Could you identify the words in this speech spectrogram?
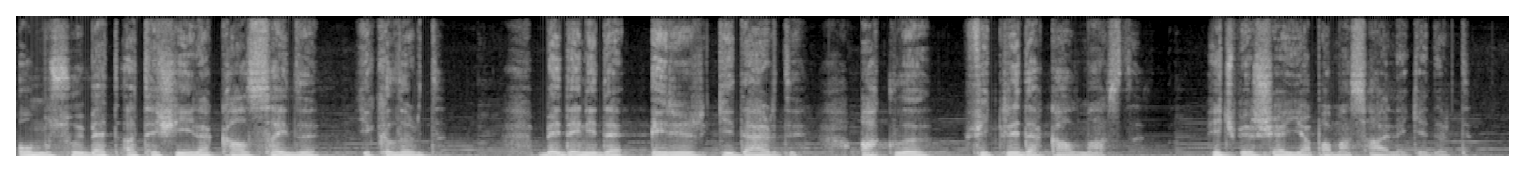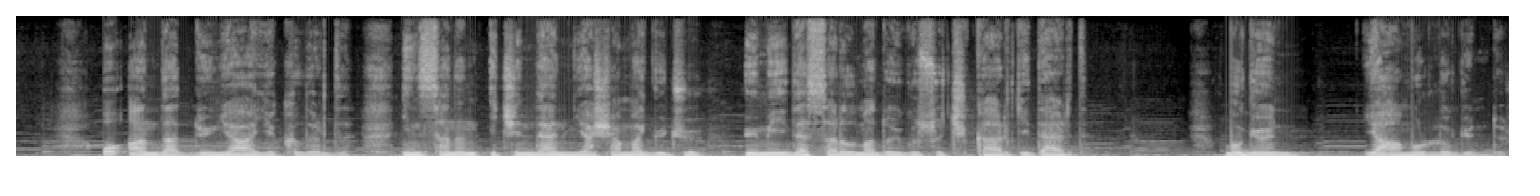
o musibet ateşiyle kalsaydı yıkılırdı. Bedeni de erir giderdi. Aklı, fikri de kalmazdı. Hiçbir şey yapamaz hale gelirdi. O anda dünya yıkılırdı. İnsanın içinden yaşama gücü, ümide sarılma duygusu çıkar giderdi. Bugün yağmurlu gündür.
